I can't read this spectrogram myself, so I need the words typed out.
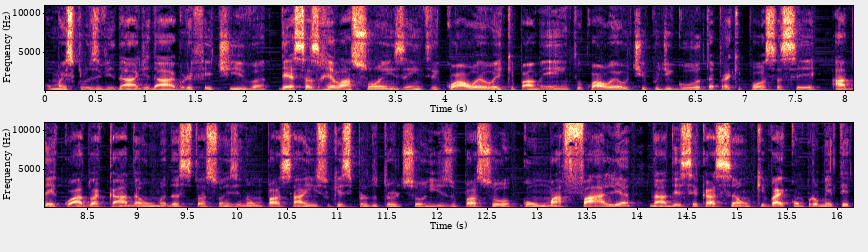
uma exclusividade da agroefetiva dessas relações entre qual é o equipamento, qual é o tipo de gota para que possa ser adequado a cada uma das situações e não passar isso que esse produtor de sorriso passou com uma falha na dessecação que vai comprometer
